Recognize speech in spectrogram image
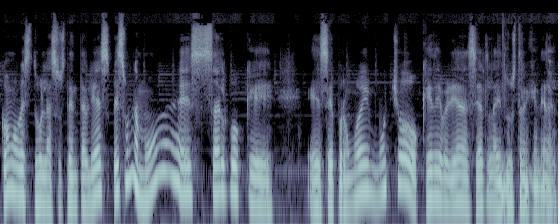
¿Cómo ves tú? ¿La sustentabilidad es, es una moda? ¿Es algo que eh, se promueve mucho o qué debería hacer la industria en general?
